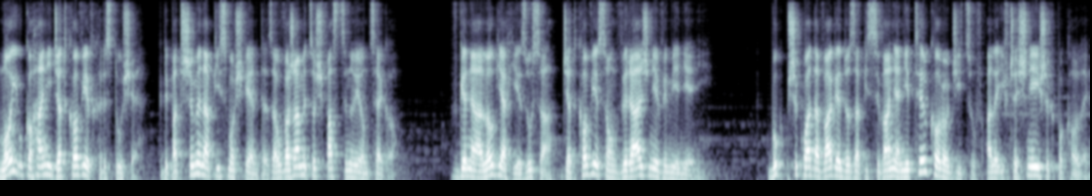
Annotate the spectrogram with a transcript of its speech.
Moi ukochani dziadkowie w Chrystusie, gdy patrzymy na Pismo Święte, zauważamy coś fascynującego. W genealogiach Jezusa dziadkowie są wyraźnie wymienieni. Bóg przykłada wagę do zapisywania nie tylko rodziców, ale i wcześniejszych pokoleń,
